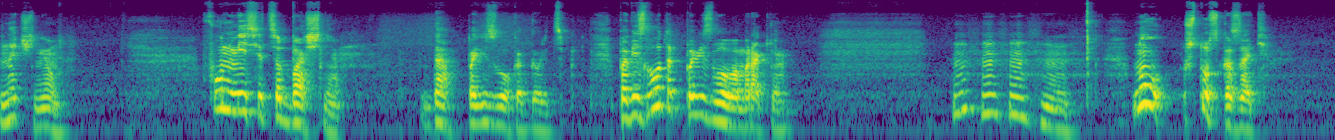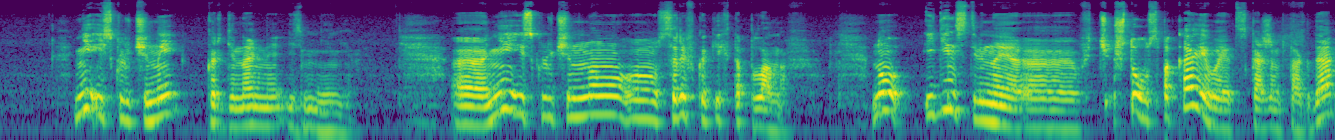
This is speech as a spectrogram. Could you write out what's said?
начнем. Фон месяца башня. Да, повезло, как говорится. Повезло так повезло вам, раки. Ну, что сказать. Не исключены кардинальные изменения. Э, не исключено э, срыв каких-то планов. Но единственное, э, что успокаивает, скажем так, да,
